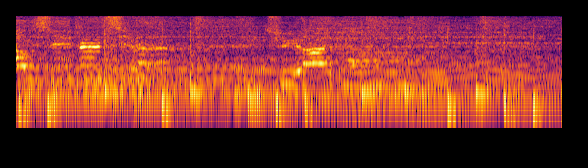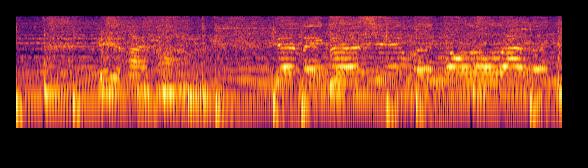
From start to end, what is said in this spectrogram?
放弃之前去爱吧，别害怕，愿每个亲吻都柔软了你。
